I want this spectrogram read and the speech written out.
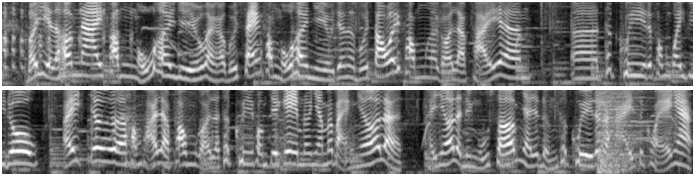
Bởi vì là hôm nay phong ngủ hơi nhiều các bạn ạ. À. buổi sáng phong ngủ hơi nhiều cho nên buổi tối phong à, gọi là phải uh, à, thức khuya để phong quay video. Ấy chứ không phải là phong gọi là thức khuya phong chơi game đâu nha. Mấy bạn nhớ là hãy nhớ là đi ngủ sớm nha chứ đừng thức khuya rất là hại sức khỏe nha.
